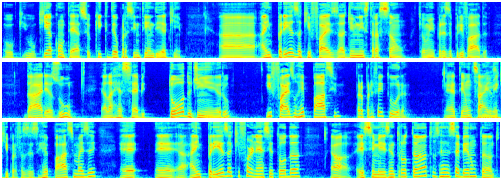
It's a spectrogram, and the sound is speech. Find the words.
O que, o que acontece? O que, que deu para se entender aqui? A, a empresa que faz a administração, que é uma empresa privada, da área azul, ela recebe todo o dinheiro e faz o repasse para a prefeitura. né? tem um Isso time mesmo. aqui para fazer esse repasse, mas é, é, é a- empresa que fornece toda. Ó, esse mês entrou tanto, vocês receberam tanto.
